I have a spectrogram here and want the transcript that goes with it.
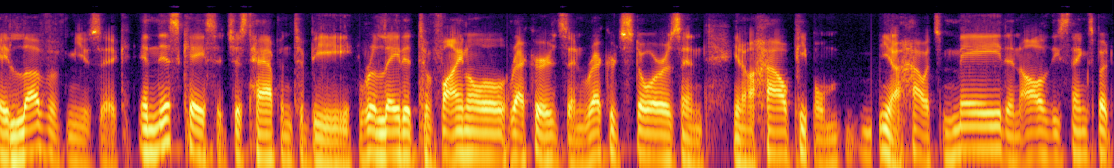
a love of music. In this case, it just happened to be related to vinyl records and record stores and, you know, how people, you know, how it's made and all of these things. But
